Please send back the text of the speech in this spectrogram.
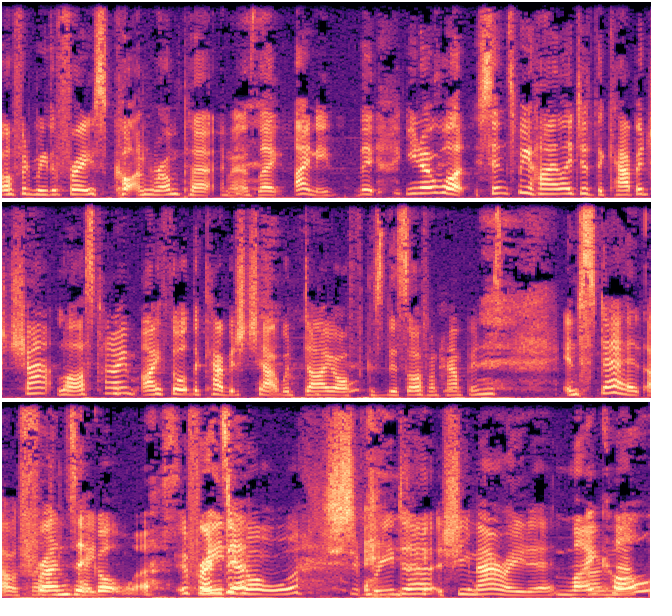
offered me the phrase "cotton romper," and I was like, I need. The... You know what? Since we highlighted the cabbage chat last time, I thought the cabbage chat would die off because this often happens. Instead, I was Friends, like, it got worse. Friends, Frida? it got worse. Frida, she married it. Michael.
